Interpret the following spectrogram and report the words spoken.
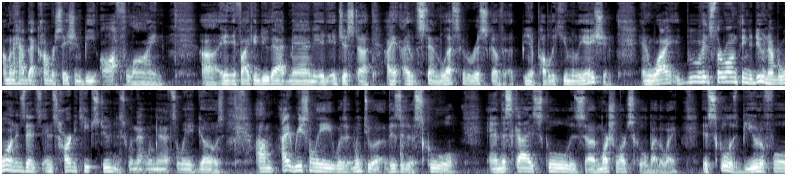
I'm going to have that conversation be offline. Uh, and if I can do that, man, it, it just, uh, I, I, stand less of a risk of, uh, you know, public humiliation. And why? It's the wrong thing to do. Number one is that it's, it's hard to keep students when that, when that's the way it goes. Um, I recently was, went to a, visit a school and this guy's school is a martial arts school, by the way. His school is beautiful.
